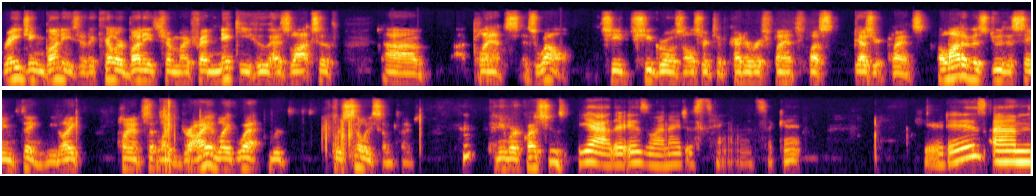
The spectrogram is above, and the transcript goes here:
raging bunnies or the killer bunnies from my friend Nikki, who has lots of uh, plants as well. She she grows all sorts of carnivorous plants plus desert plants. A lot of us do the same thing. We like plants that like dry and like wet. We're we're silly sometimes. Any more questions? Yeah, there is one. I just hang on one second. Here it is. Um,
